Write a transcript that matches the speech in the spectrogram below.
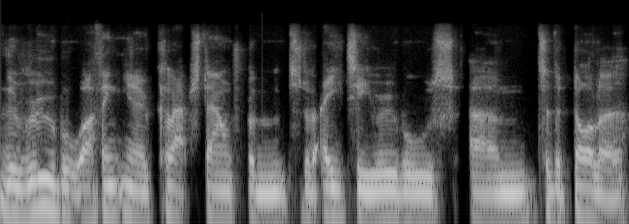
the ruble, I think, you know, collapsed down from sort of 80 rubles um, to the dollar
